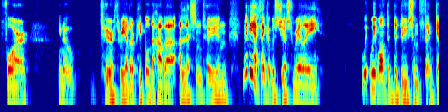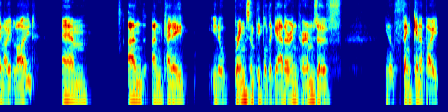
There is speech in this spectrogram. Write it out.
for you know two or three other people to have a, a listen to. And maybe I think it was just really we, we wanted to do some thinking out loud um and and kind of you know bring some people together in terms of you know thinking about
